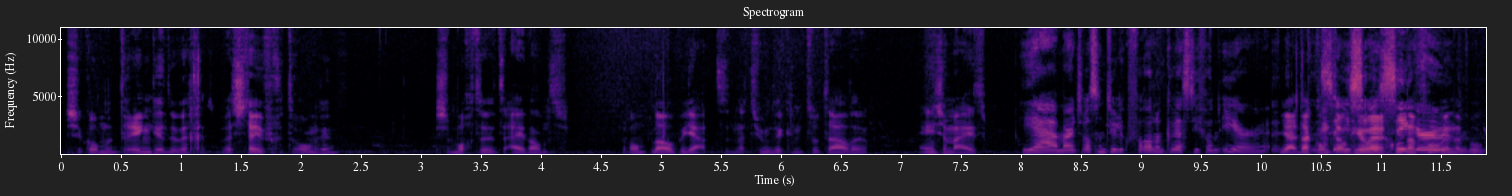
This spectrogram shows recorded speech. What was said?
Ze konden drinken, er werd, werd stevig gedronken. Ze mochten het eiland rondlopen. Ja, het- natuurlijk een totale eenzaamheid. Ja, maar het was natuurlijk vooral een kwestie van eer. Ja, daar komt ook heel erg goed naar voren in het boek.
